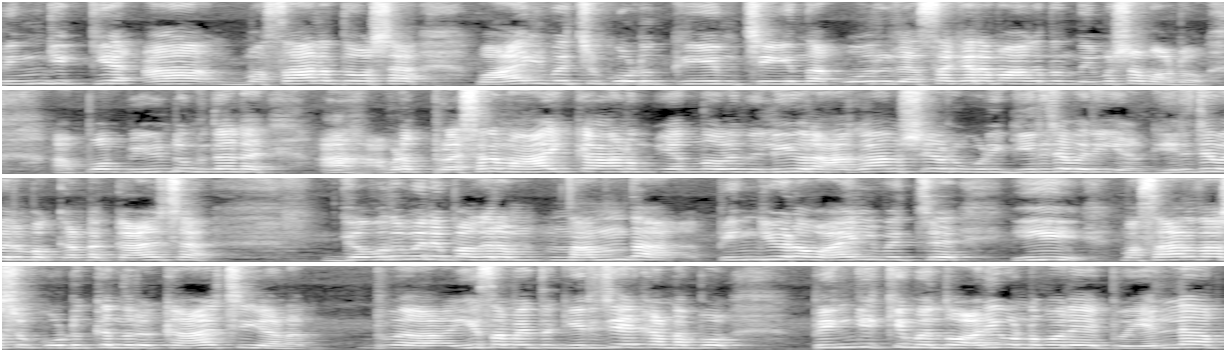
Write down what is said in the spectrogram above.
പിങ്കിക്ക് ആ മസാല ദോശ വായിൽ വെച്ച് കൊടുക്കുകയും ചെയ്യുന്ന ഒരു രസകരമാകുന്ന നിമിഷമാട്ടോ. അപ്പോൾ വീണ്ടും ഇതാണ് ആ അവിടെ പ്രശ്നമായി കാണും എന്നൊരു വലിയൊരു ആകാംക്ഷയോട് കൂടി ഗിരിജ വരികയാണ്. ഗിരിജ വരുമ്പോൾ കണ്ട കാഴ്ച ഗൗതമിന് പകരം നന്ദ പിങ്കിയുടെ വായിൽ വെച്ച് ഈ മസാലദാസ് കൊടുക്കുന്നൊരു കാഴ്ചയാണ്. ഈ സമയത്ത് ഗിരിജയെ കണ്ടപ്പോൾ പിങ്കിക്കും എന്തോ അടി കൊണ്ട പോലെ ആയിപ്പോയി എല്ലാ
